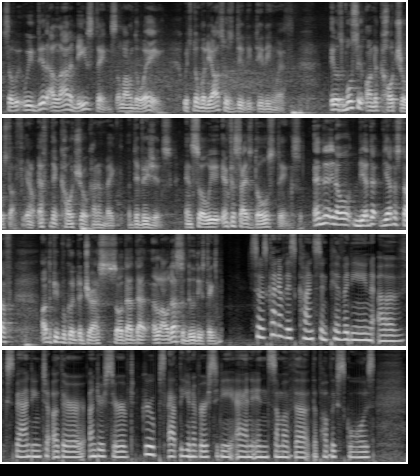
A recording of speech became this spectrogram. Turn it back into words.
So we, we did a lot of these things along the way, which nobody else was de- dealing with. It was mostly on the cultural stuff, you know, ethnic, cultural kind of like divisions, and so we emphasized those things. And then you know, the other the other stuff, other people could address, so that that allowed us to do these things. So it's kind of this constant pivoting of expanding to other underserved groups at the university and in some of the, the public schools.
